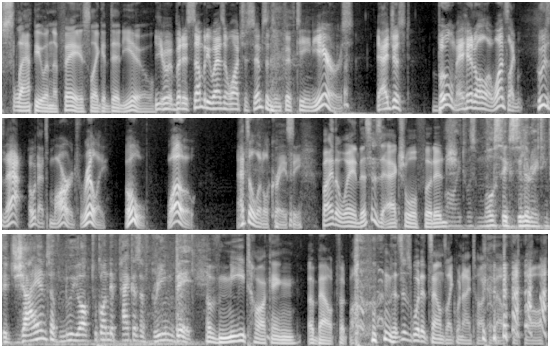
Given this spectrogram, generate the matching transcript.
slap you in the face like it did you. You, but as somebody who hasn't watched The Simpsons in 15 years, I just, boom, it hit all at once. Like, who's that? Oh, that's Marge. Really? Oh, whoa. That's a little crazy. By the way, this is actual footage Oh, it was most exhilarating. The Giants of New York took on the Packers of Green Bay. of me talking about football. this is what it sounds like when I talk about football.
